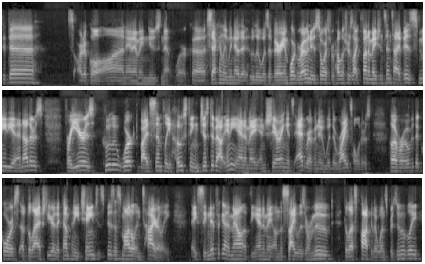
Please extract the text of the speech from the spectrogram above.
did the article on Anime News Network. Uh, secondly, we know that Hulu was a very important revenue source for publishers like Funimation, Sentai, Viz Media, and others. For years, Hulu worked by simply hosting just about any anime and sharing its ad revenue with the rights holders. However, over the course of the last year, the company changed its business model entirely. A significant amount of the anime on the site was removed, the less popular ones presumably,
